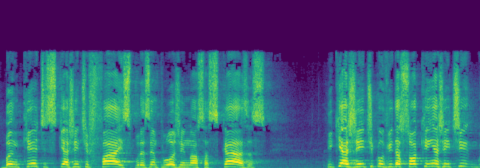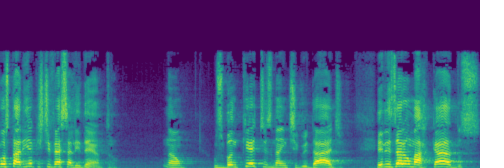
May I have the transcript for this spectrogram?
banquetes que a gente faz, por exemplo, hoje em nossas casas, e que a gente convida só quem a gente gostaria que estivesse ali dentro. Não. Os banquetes na antiguidade, eles eram marcados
